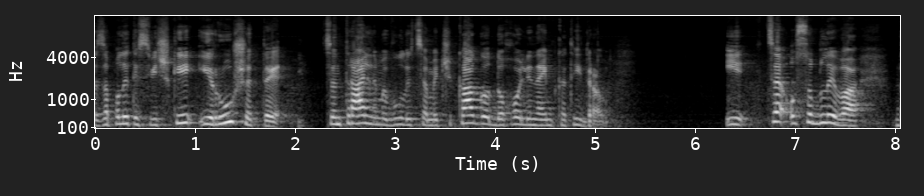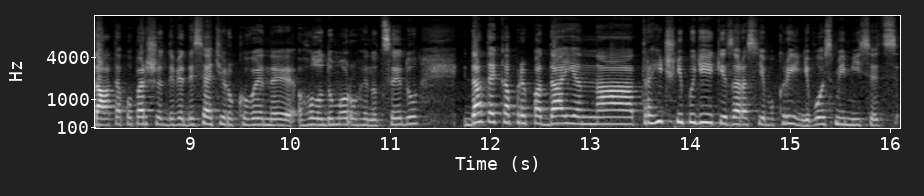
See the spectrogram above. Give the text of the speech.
запалити свічки і рушити центральними вулицями Чикаго до Holy Name Cathedral. І це особлива дата, по-перше, 90-ті роковини голодомору геноциду. Дата, яка припадає на трагічні події, які зараз є в Україні, восьмий місяць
